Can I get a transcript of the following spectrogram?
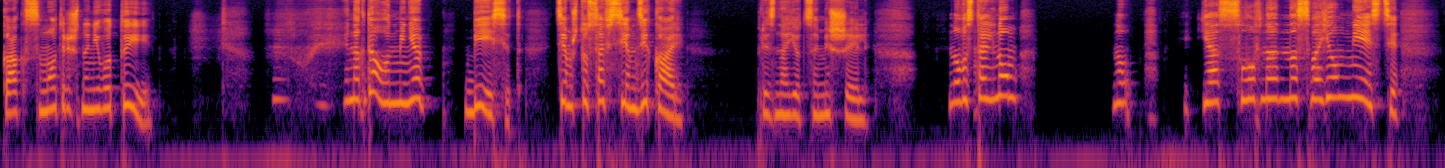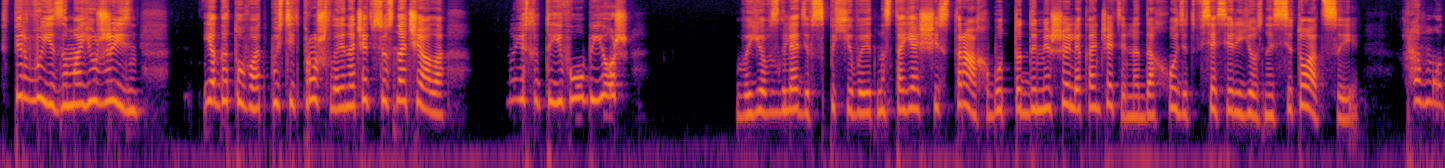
«Как смотришь на него ты?» «Иногда он меня бесит тем, что совсем дикарь», — признается Мишель. «Но в остальном, ну, я словно на своем месте, впервые за мою жизнь. Я готова отпустить прошлое и начать все сначала. Но если ты его убьешь...» В ее взгляде вспыхивает настоящий страх, будто до Мишель окончательно доходит вся серьезность ситуации. «Рамон,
